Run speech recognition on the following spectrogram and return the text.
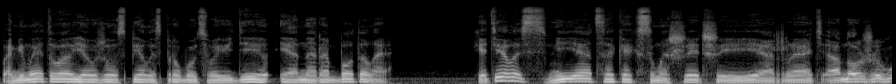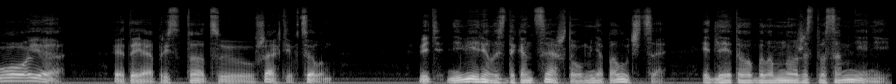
Помимо этого, я уже успел испробовать свою идею, и она работала. Хотелось смеяться, как сумасшедший, и орать «Оно живое!» Это я при ситуацию в шахте в целом. Ведь не верилось до конца, что у меня получится, и для этого было множество сомнений.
